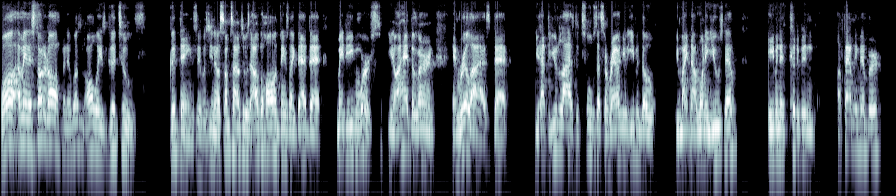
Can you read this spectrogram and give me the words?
Well, I mean, it started off and it wasn't always good tools good things. It was, you know, sometimes it was alcohol and things like that that made it even worse. You know, I had to learn and realize that you have to utilize the tools that's around you, even though you might not want to use them. Even it could have been a family member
